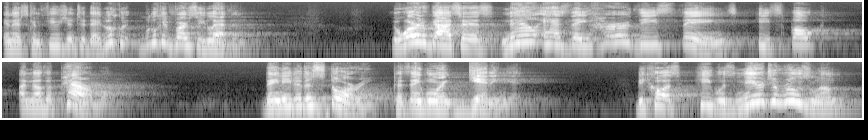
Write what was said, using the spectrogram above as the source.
and there's confusion today. Look at, look at verse 11. The word of God says, Now as they heard these things, he spoke another parable. They needed a story because they weren't getting it. Because he was near Jerusalem,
